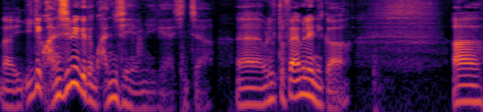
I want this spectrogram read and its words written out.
네, 이게 관심이거든, 관심. 이게 진짜. 예, 우리 또 패밀리니까. 아,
